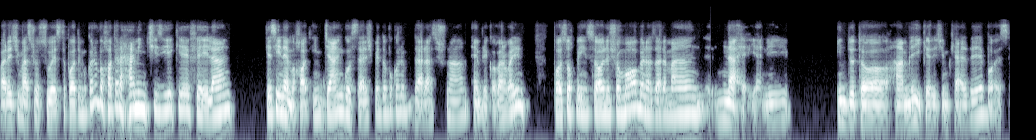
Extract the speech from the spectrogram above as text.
و رژیم ازشون سوء استفاده می‌کنه به خاطر همین چیزیه که فعلا کسی نمی‌خواد. این جنگ گسترش پیدا بکنه در رأسشون هم امریکا. بنابراین پاسخ به این سوال شما به نظر من نه یعنی این دوتا حمله ای که رژیم کرده باعث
